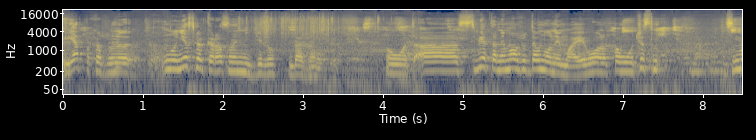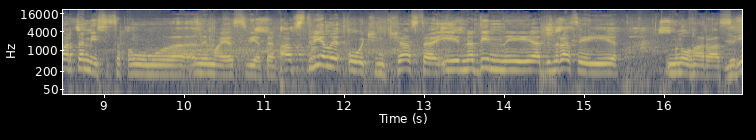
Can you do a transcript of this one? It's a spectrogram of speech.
Я на- ну, несколько раз на неделю даже. Вот. А света нема вже давно немає. Його, по-моєму, з, марта місяця, по-моєму, е, немає света. Обстріли дуже часто. І на день не один раз, і много раз. І,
